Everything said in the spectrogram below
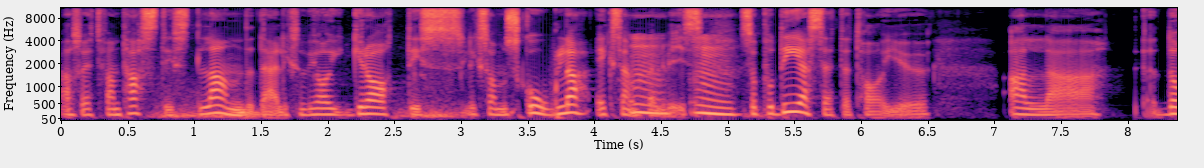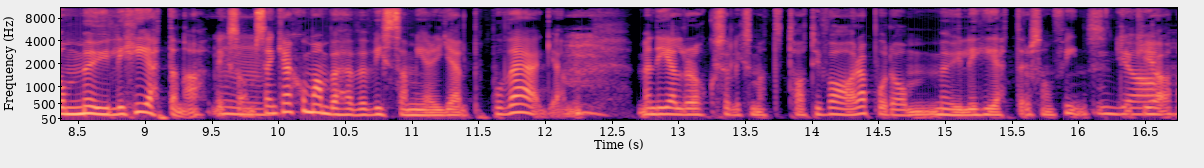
alltså ett fantastiskt land där liksom, vi har gratis liksom, skola exempelvis. Mm. Så på det sättet har ju alla de möjligheterna. Liksom. Mm. Sen kanske man behöver vissa mer hjälp på vägen. Men det gäller också liksom att ta tillvara på de möjligheter som finns. Tycker Ja. jag.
